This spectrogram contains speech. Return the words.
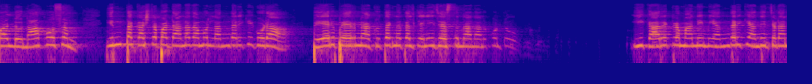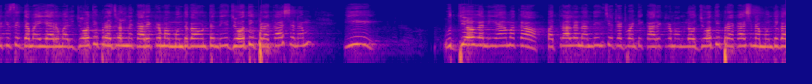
వాళ్ళు నా కోసం ఇంత కష్టపడ్డ అన్నదమ్ములందరికీ కూడా పేరు పేరున కృతజ్ఞతలు తెలియజేస్తున్నాను అనుకుంటూ ఈ కార్యక్రమాన్ని మీ అందరికీ అందించడానికి సిద్ధమయ్యారు. మరి జ్యోతి ప్రజ్వలన కార్యక్రమం ముందుగా ఉంటుంది. జ్యోతి ప్రకాశనం ఈ ఉద్యోగ నియామక పత్రాలను అందించేటటువంటి కార్యక్రమంలో జ్యోతి ప్రకాశనం ముందుగా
